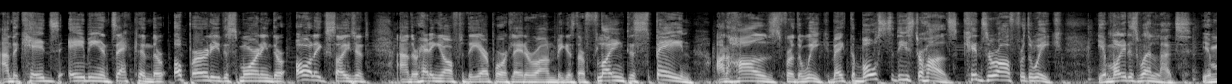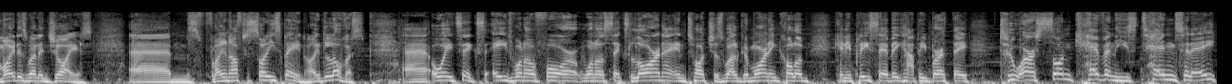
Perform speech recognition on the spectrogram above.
and the kids, Amy and Declan, they're up early this morning. They're all excited and they're heading off to the airport later on because they're flying to Spain on holidays for the week. Make the most of the Easter holidays. Kids are off for the week. You might as well, lads. You might as well enjoy it. Um, flying off to sunny Spain. I'd love it. Uh, 086 8104 106. Lorna in touch as well. Good morning, Colm. Can you please say a big happy birthday to our son Kevin? He's 10 today.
